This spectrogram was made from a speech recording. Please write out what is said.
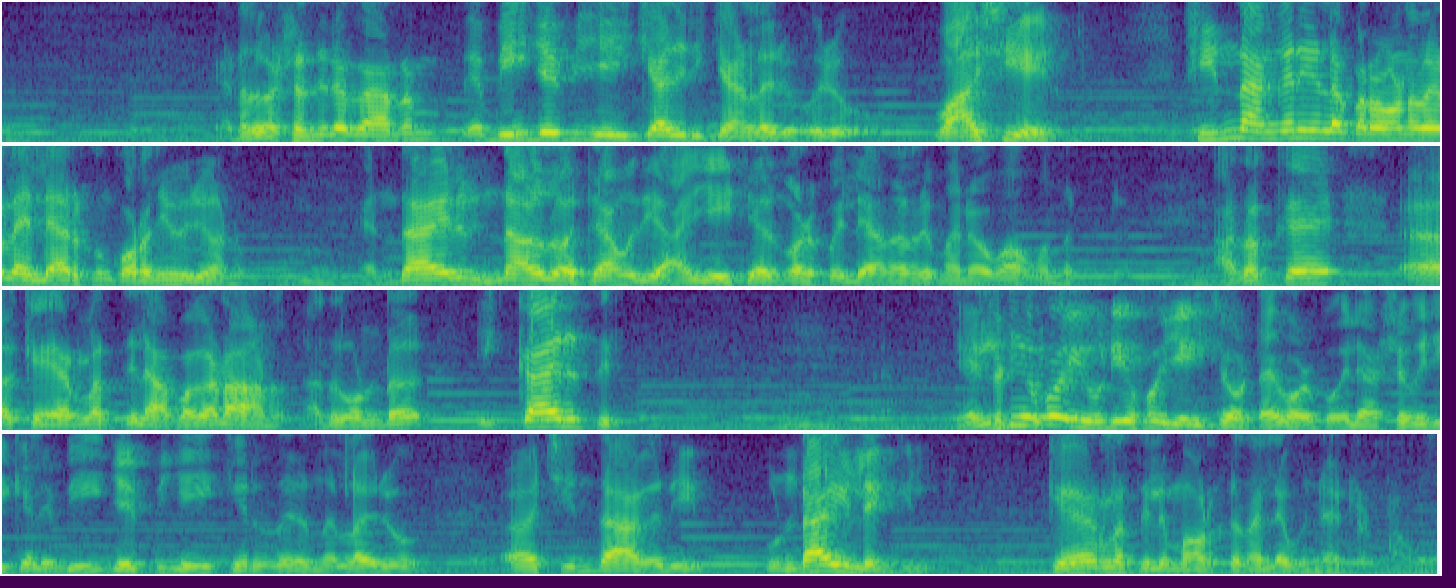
ഇടതുപക്ഷത്തിന്റെ കാരണം ബി ജെ പി ജയിക്കാതിരിക്കാനുള്ള ഒരു ഒരു വാശിയായിരുന്നു. പക്ഷെ ഇന്ന് അങ്ങനെയുള്ള പ്രവണതകൾ എല്ലാവർക്കും കുറഞ്ഞു വരികയാണ്. എന്തായാലും ഇന്നാൾ തോറ്റാൽ മതി. ആയി ജയിച്ചാലും കുഴപ്പമില്ല എന്നുള്ളൊരു മനോഭാവം വന്നിട്ടുണ്ട്. അതൊക്കെ കേരളത്തിൽ അപകടമാണ്. അതുകൊണ്ട് ഇക്കാര്യത്തിൽ എൽ ഡി എഫോ യു ഡി എഫോ ജയിച്ചോട്ടെ കുഴപ്പമില്ല. പക്ഷെ ഒരിക്കലും ബി ജെ പി ജയിക്കരുത് എന്നുള്ള ഒരു ചിന്താഗതി ഉണ്ടായില്ലെങ്കിൽ കേരളത്തിലും അവർക്ക് നല്ല മുന്നേറ്റം ഉണ്ടാവും.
